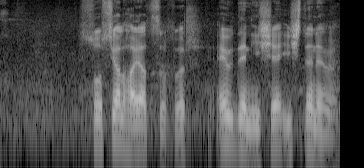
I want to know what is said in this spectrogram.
Sosyal hayat sıfır. Evden işe, işten eve.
